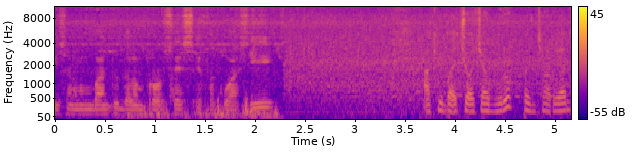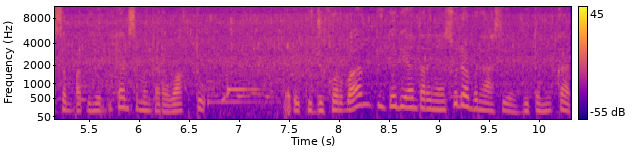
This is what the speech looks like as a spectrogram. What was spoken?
bisa membantu dalam proses evakuasi. Akibat cuaca buruk, pencarian sempat dihentikan sementara waktu. Dari tujuh korban, tiga di antaranya sudah berhasil ditemukan.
